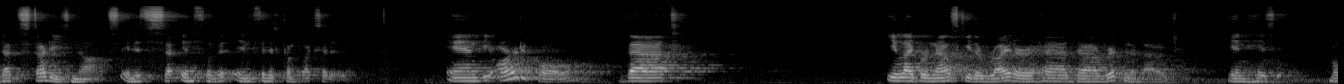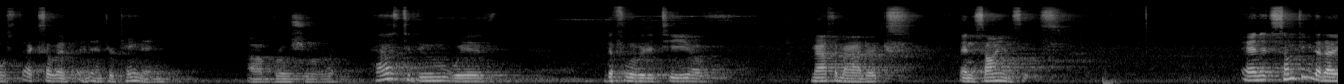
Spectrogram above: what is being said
that studies knots in its infinite, complexity. And the article that Eli Bornowsky, the writer, had uh, written about in his most excellent and entertaining um, brochure has to do with the fluidity of mathematics and sciences. And it's something that I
